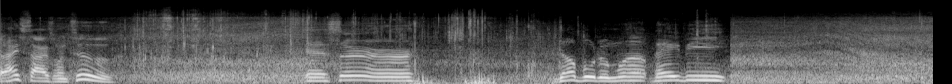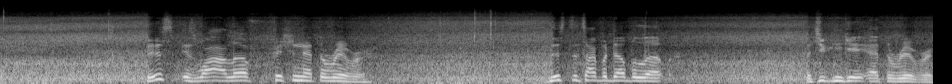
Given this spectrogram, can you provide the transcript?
Nice size one too. Yes, sir. Doubled them up, baby. This is why I love fishing at the river. This is the type of double up that you can get at the river.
